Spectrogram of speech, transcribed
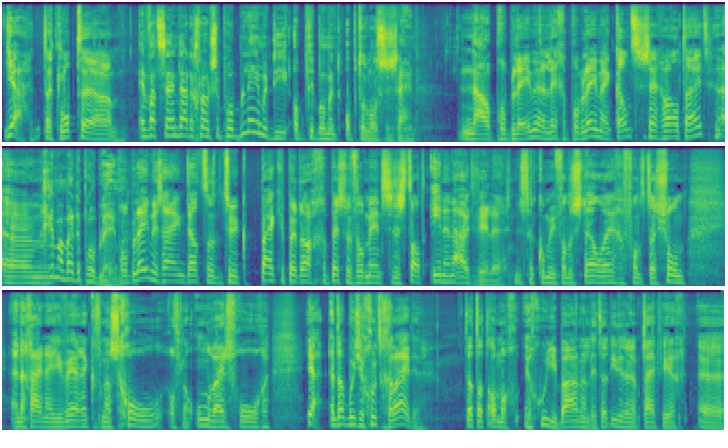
Ja, dat klopt. Uh... En wat zijn daar de grootste problemen die op dit moment op te lossen zijn? Nou, problemen. Er liggen problemen en kansen, zeggen we altijd. Um, Begin maar met de problemen. Problemen zijn dat er natuurlijk een paar keer per dag best wel veel mensen de stad in en uit willen. Dus dan kom je van de snelweg of van het station en dan ga je naar je werk of naar school of naar onderwijs volgen. Ja, en dat moet je goed geleiden. Dat dat allemaal in goede banen ligt. Dat iedereen op tijd weer uh,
